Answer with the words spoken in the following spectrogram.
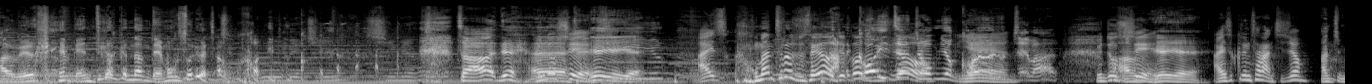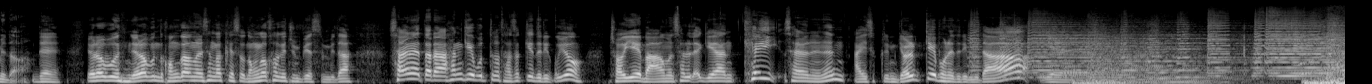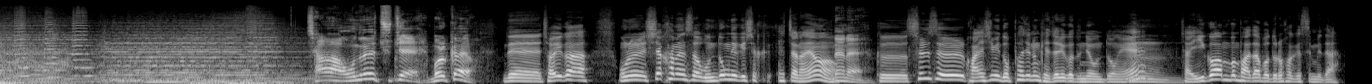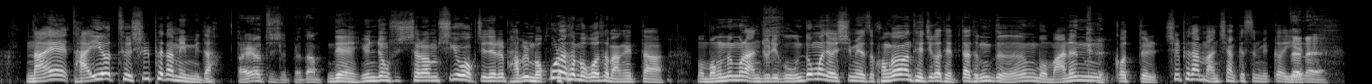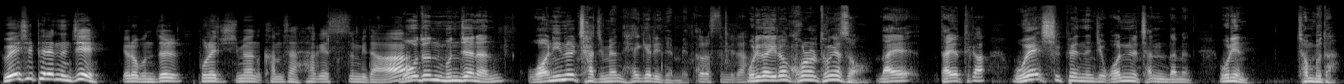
아 왜 이렇게 멘트가 끝나면 내 목소리가 자꾸 걸리는 거야 자 이제 윤정 씨. 예예예 아이스 그만 틀어주세요. 이제 꺼 이제 꺼주십시오. 좀요 꺼요 예. 좀 제발 윤정수 씨. 예예 아이스크림 살 안 찌죠? 안 찝니다 네. 여러분, 여러분 건강을 생각해서 넉넉하게 준비했습니다. 사연에 따라 한 개부터 다섯 개 드리고요. 저희의 마음을 설레게 한 K 사연에는 아이스크림 10개 보내드립니다. 예. 자 오늘의 주제 뭘까요 네, 저희가 오늘 시작하면서 운동 얘기 시작했잖아요. 네네. 그 슬슬 관심이 높아지는 계절이거든요, 운동에. 음. 자, 이거 한번 받아보도록 하겠습니다. 나의 다이어트 실패담입니다. 다이어트 실패담 네, 윤정수 씨처럼 식욕 억제제를 밥을 먹고 나서 먹어서 망했다. 뭐 먹는 건 안 줄이고 운동만 열심히 해서 건강한 돼지가 됐다 등등 뭐 많은 것들 실패담 많지 않겠습니까? 예. 네네. 왜 실패를 했는지 여러분들 보내주시면 감사하겠습니다. 모든 문제는 원인을 찾으면 해결이 됩니다. 그렇습니다. 우리가 이런 코너를 통해서 나의 다이어트가 왜 실패했는지 원인을 찾는다면 우린 전부 다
